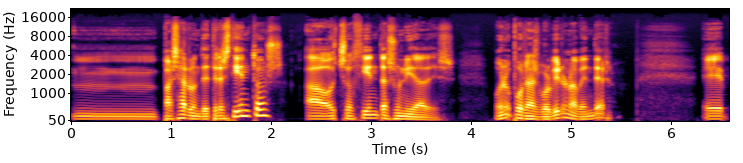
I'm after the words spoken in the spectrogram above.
mm, pasaron de 300 a 800 unidades. Bueno, pues las volvieron a vender. Eh,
